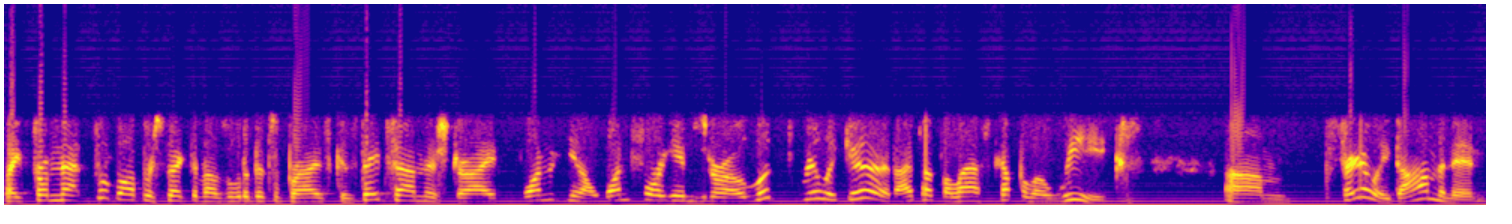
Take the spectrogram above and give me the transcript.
Like from that football perspective, I was a little bit surprised because they found their stride. One, you know, won four games in a row, looked really good. I thought the last couple of weeks, um, fairly dominant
